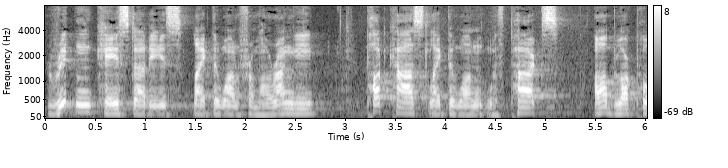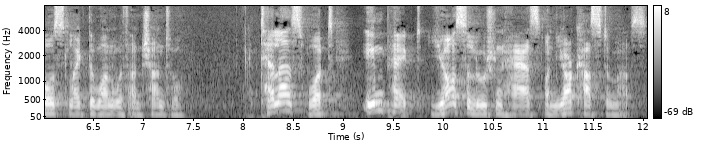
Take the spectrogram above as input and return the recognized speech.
written case studies like the one from Horangi, podcasts like the one with Parks, or blog posts like the one with Anchanto. Tell us what impact your solution has on your customers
